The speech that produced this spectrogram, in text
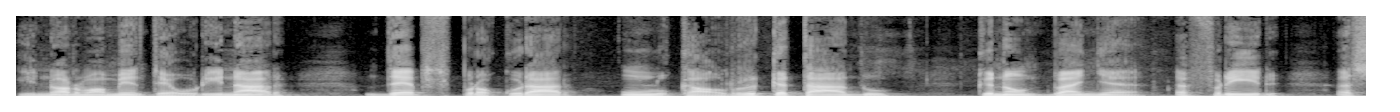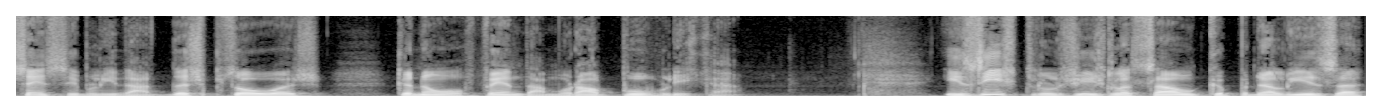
e normalmente é urinar, deve-se procurar um local recatado, que não venha a ferir a sensibilidade das pessoas, que não ofenda a moral pública. Existe legislação que penaliza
